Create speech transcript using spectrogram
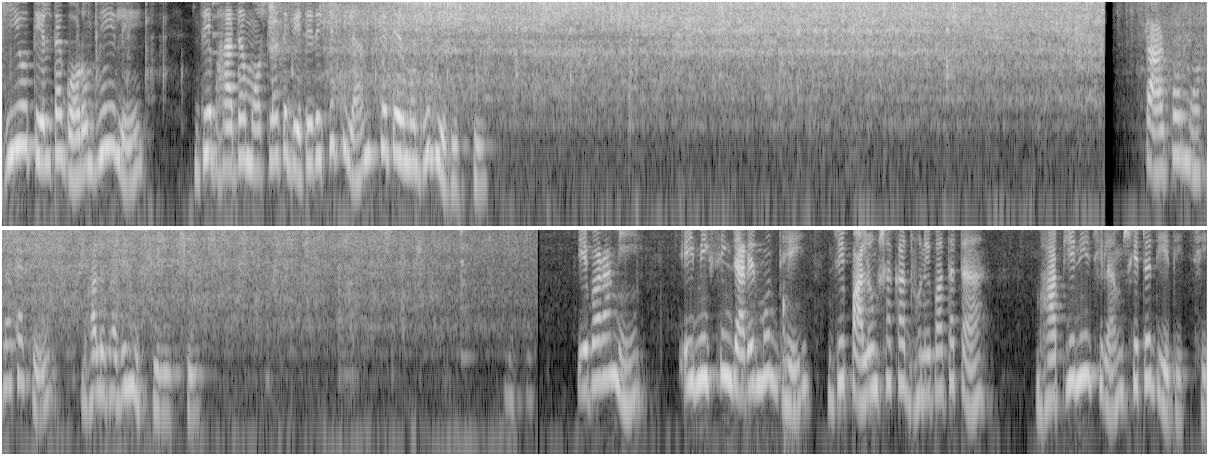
ঘি ও তেলটা গরম হয়ে এলে যে ভাজা মশলাটা বেটে রেখেছিলাম সেটা এর মধ্যে দিয়ে দিচ্ছি। তারপর মশলাটাকে ভালোভাবে মিশিয়ে দিচ্ছি এবার আমি এই মিক্সিং জারের মধ্যেই যে পালং শাক ধনে পাতাটা ভাপিয়ে নিয়েছিলাম সেটা দিয়ে দিচ্ছি।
